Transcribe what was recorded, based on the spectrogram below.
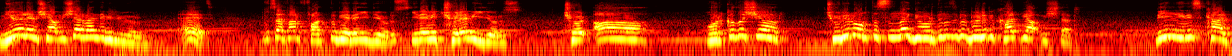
Niye öyle bir şey yapmışlar ben de bilmiyorum. Evet. Bu sefer farklı bir yere gidiyoruz. Yine bir çöle mi gidiyoruz? Çöl. Aa! Arkadaşlar, çölün ortasında gördüğünüz gibi böyle bir kalp yapmışlar. Bildiğiniz kalp.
